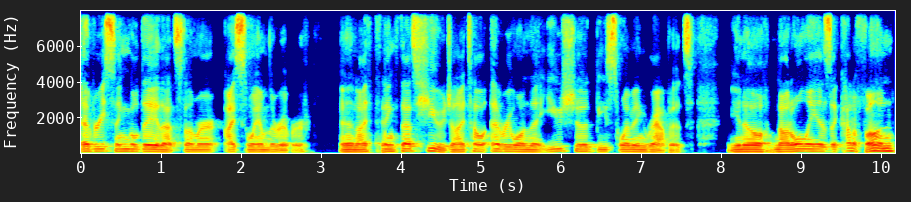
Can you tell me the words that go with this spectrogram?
every single day that summer i swam the river. And i think that's huge. And i tell everyone that you should be swimming rapids. You know not only is it kind of fun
